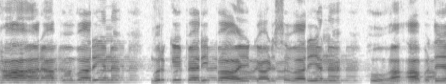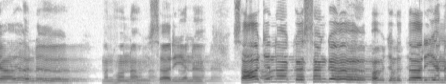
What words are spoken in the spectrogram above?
ਹਾਰ ਆਪ ਵਾਰੀਨ ਗੁਰ ਕੀ ਪੈਰੀ ਪਾਏ ਕਾੜ ਸਵਾਰੀਨ ਹੋਆ ਆਪ ਦਿਆਲ ਮਨ ਹੋ ਨਾ ਵਿਸਾਰੀਨ ਸਾਜਨਾ ਕ ਸੰਗ ਪਵਜਲ ਤਾਰੀਨ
